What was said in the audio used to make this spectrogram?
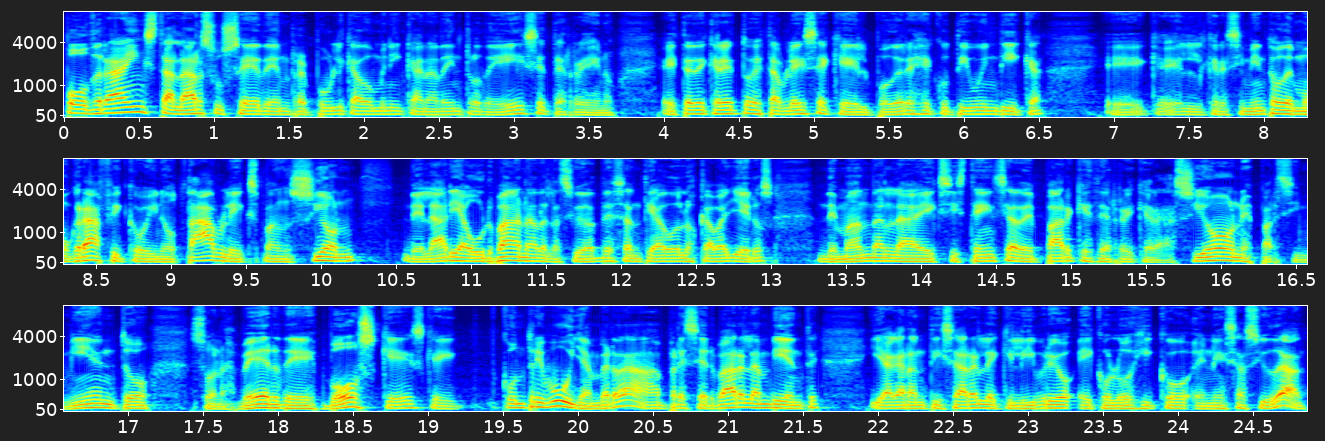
podrá instalar su sede en República Dominicana dentro de ese terreno. Este decreto establece que el Poder Ejecutivo indica eh, que el crecimiento demográfico y notable expansión del área urbana de la ciudad de Santiago de los Caballeros demandan la existencia de parques de recreación, esparcimiento, zonas verdes, bosques que contribuyan, ¿verdad?, a preservar el ambiente y a garantizar el equilibrio ecológico en esa ciudad.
